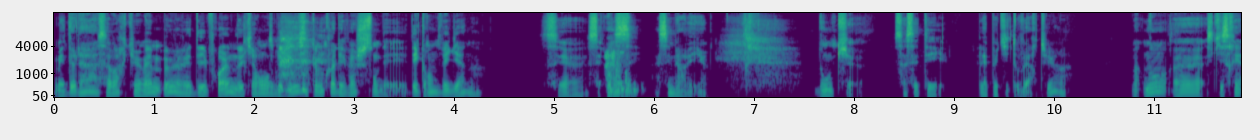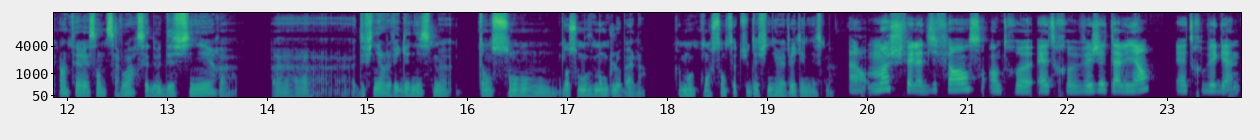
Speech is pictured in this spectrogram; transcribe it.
Mais de là à savoir que même eux avaient des problèmes de carence B12, comme quoi les vaches sont des, des grandes véganes. C'est euh, assez, assez merveilleux. Donc, euh, ça, c'était la petite ouverture. Maintenant, euh, ce qui serait intéressant de savoir, c'est de définir, euh, définir le véganisme dans son, dans son mouvement global. Comment, Constance, tu définirais le véganisme? Alors moi, je fais la différence entre être végétalien et être vegan.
